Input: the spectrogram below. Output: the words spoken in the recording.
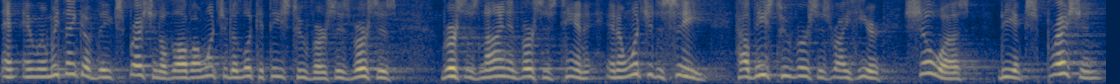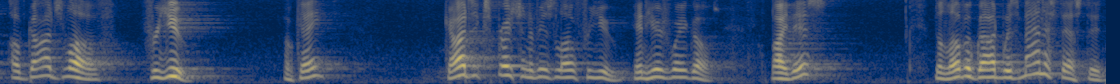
And, and when we think of the expression of love, I want you to look at these two verses, verses, verses 9 and verses 10. And I want you to see how these two verses right here show us the expression of God's love for you. Okay? God's expression of his love for you. And here's where it goes. By this, the love of God was manifested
